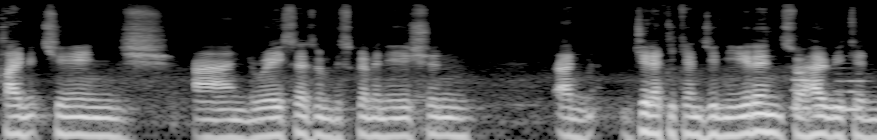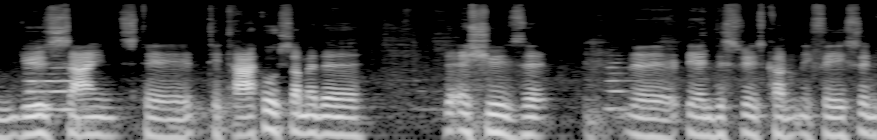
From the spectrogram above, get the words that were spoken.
climate change and racism, discrimination, and genetic engineering. So how we can use science to, to tackle some of the the issues that the the industry is currently facing.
